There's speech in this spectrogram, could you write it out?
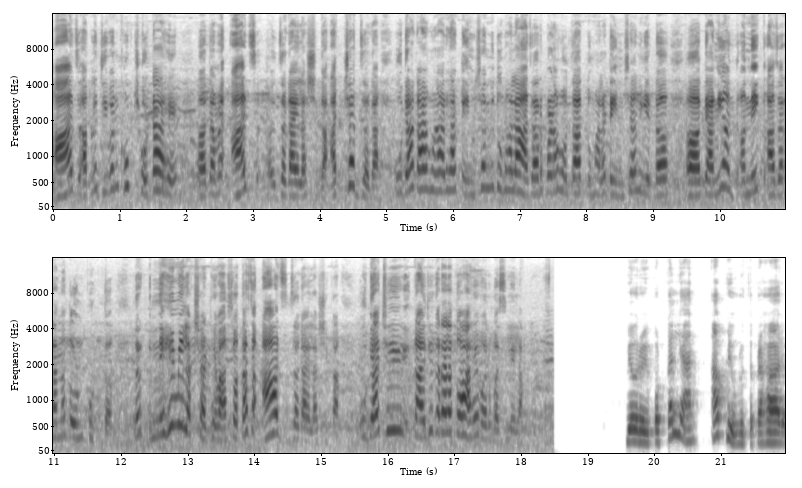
आज आपलं जीवन खूप छोटं आहे. त्यामुळे आज जगायला शिका. आजच्याच जगा. उद्या काय होणार? ह्या टेन्शननी तुम्हाला आजारपणं होतात. तुम्हाला टेन्शन येतं. त्यांनी अनेक आजारांना तोंड फुटतं. तर नेहमी लक्षात ठेवा. स्वतःचं आज जगायला शिका. उद्याची काळजी करायला तो आहे वर बसलेला. ब्युरो रिपोर्ट कल्याण आपले वृत्तप्रहार.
